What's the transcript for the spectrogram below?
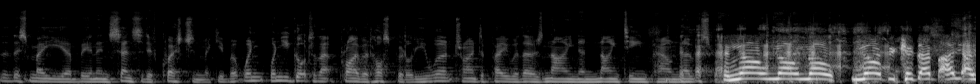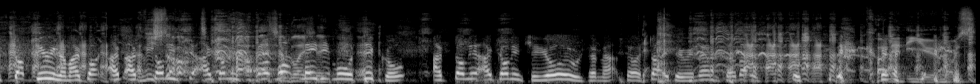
this may uh, be an insensitive question, Mickey, but when, when you got to that private hospital, you weren't trying to pay with those nine and nineteen pound notes. no, no, no, no, because I, I, I stopped doing them. I've got, I've, I've done it. I've done it. Oh, what made it more difficult? I've done it. I've gone into euros and that, so I started doing them. So that was got into euros. House.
